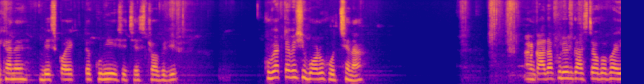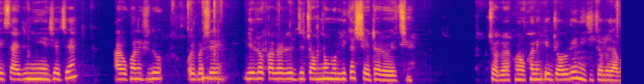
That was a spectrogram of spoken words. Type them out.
এখানে বেশ কয়েকটা কুড়ি এসেছে স্ট্রবেরির খুব একটা বেশি বড় হচ্ছে না। আর গাঁদা ফুলের গাছটাও বাবা এই সাইডে নিয়ে এসেছে। আর ওখানে শুধু ওই পাশে ইয়েলো কালারের যে চন্দ্রমল্লিকা সেটা রয়েছে। চলো এখন ওখানে গিয়ে জল দিয়ে নিচে চলে যাব।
